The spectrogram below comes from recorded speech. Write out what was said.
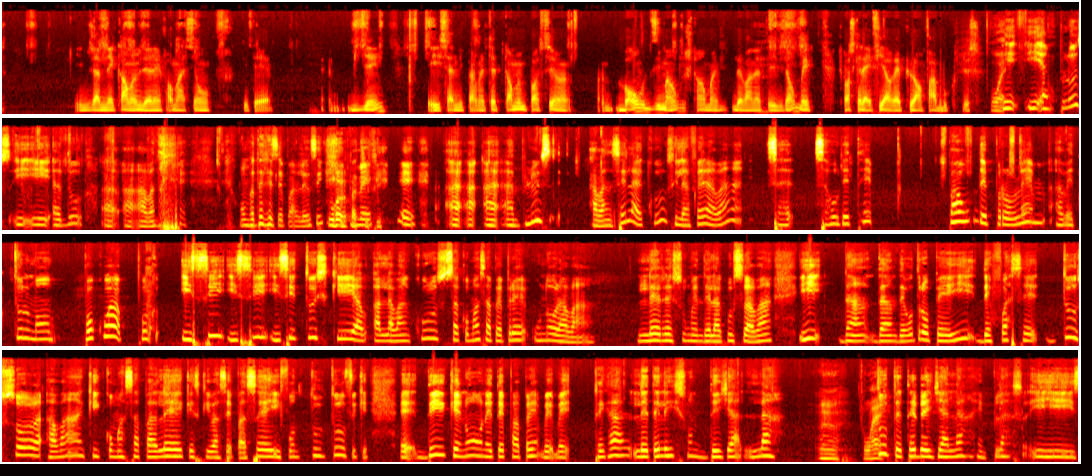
il nous amenait quand même de l'information qui était bien et ça nous permettait de quand même passer un, bon dimanche quand même devant la télévision, mais je pense que la fille aurait pu en faire beaucoup plus. Ouais. Et, en plus, et, et avant, on va te laisser parler aussi, mais eh, en plus, avancer la course y la faire avant, ça, ça aurait été pas de problème avec tout le monde. Pourquoi? Pour, ici, ici, ici, tout ce qui est à, l'avant-course, ça commence à peu près une heure avant. Les résumés de la course avant. Et dans, dans d'autres pays, des fois c'est deux heures avant qu'ils commencent à parler, qu'est-ce qui va se passer, ils font tout, tout. Que, eh, dire que non, on n'était pas prêt, mais, mais regarde, les télés sont déjà là. Tout était déjà là en place. Et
